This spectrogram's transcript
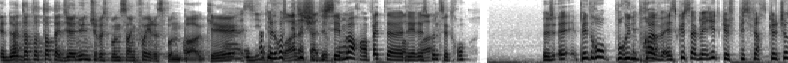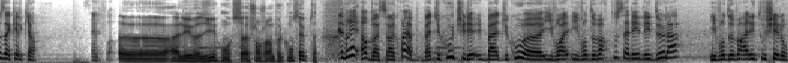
Attends, attends, attends, t'as dit Anune, tu respawns 5 fois, il respawn pas, ok Ah, si, Ah, deux Pedro, je fois, t'ai là, dit, je t'as suis- deux c'est fois. mort. En fait, euh, Trois les fois. respawns, c'est trop. Euh, je- eh, Pedro, pour une preuve, est-ce que ça mérite que je puisse faire quelque chose à quelqu'un? 5 fois. euh, allez, vas-y, on- ça changera un peu le concept. C'est vrai? Oh bah c'est incroyable. Bah du coup, tu les... bah du coup, euh, ils vont ils vont devoir tous aller les deux là. Ils vont devoir aller toucher l'eau.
